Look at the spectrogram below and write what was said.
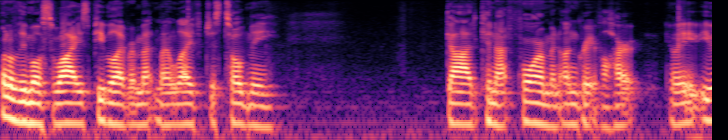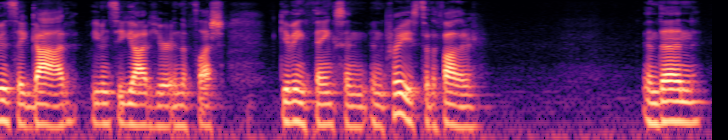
One of the most wise people I ever met in my life just told me God cannot form an ungrateful heart. You know, we even say God, we even see God here in the flesh, giving thanks and, and praise to the Father. And then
